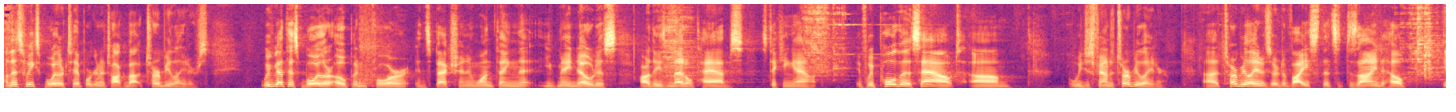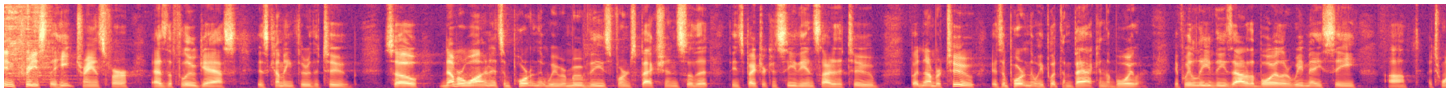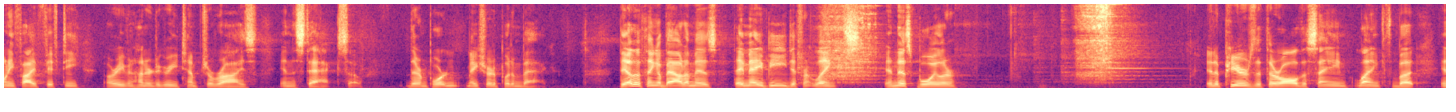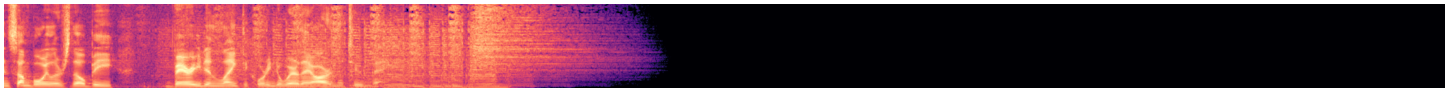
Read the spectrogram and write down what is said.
On this week's boiler tip, we're going to talk about turbulators. We've got this boiler open for inspection, and one thing that you may notice are these metal tabs sticking out. If we pull this out, um, we just found a turbulator. Uh, turbulators are a device that's designed to help increase the heat transfer as the flue gas is coming through the tube. So number one, it's important that we remove these for inspection so that the inspector can see the inside of the tube. But number two, it's important that we put them back in the boiler. If we leave these out of the boiler, we may see uh, a 25, 50, or even 100 degree temperature rise in the stack. So they're important, make sure to put them back. The other thing about them is they may be different lengths. In this boiler, it appears that they're all the same length, but in some boilers they'll be varied in length according to where they are in the tube bank.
